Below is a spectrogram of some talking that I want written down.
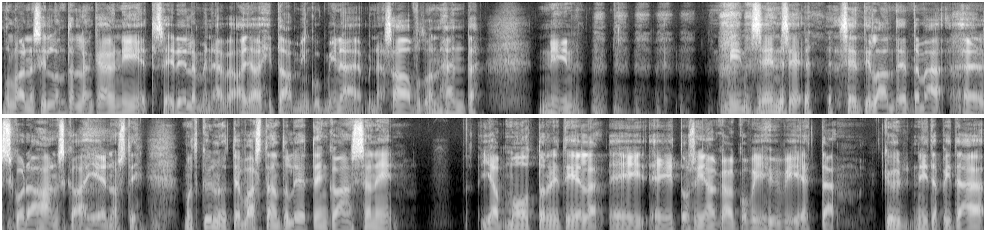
mulla aina silloin tällöin käy niin, että se edellä menevä ajaa hitaammin kuin minä ja minä saavutan häntä, niin, niin sen, se, sen tilanteen tämä Skoda hanskaa hienosti. Mutta kyllä nyt vastaan tulijoiden kanssa, niin Ja moottoritiellä ei, ei tosiaankaan kovin hyvin, että kyllä niitä pitää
